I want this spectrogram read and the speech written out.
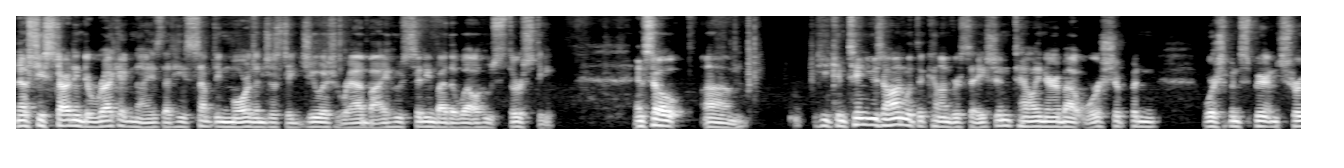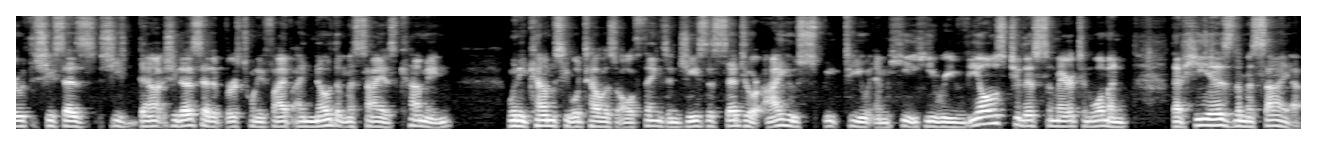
Now she's starting to recognize that he's something more than just a Jewish rabbi who's sitting by the well who's thirsty. And so um, he continues on with the conversation, telling her about worship and worship in spirit and truth. She says she's down. She does said at verse 25, I know that Messiah is coming. When he comes, he will tell us all things. And Jesus said to her, I who speak to you am he. He reveals to this Samaritan woman that he is the Messiah.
